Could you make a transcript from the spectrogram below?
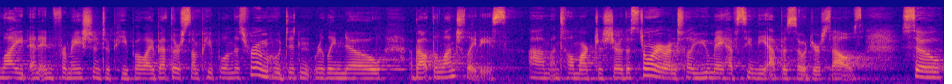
light and information to people. I bet there's some people in this room who didn't really know about the lunch ladies um, until Marc just shared the story or until you may have seen the episode yourselves. So,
